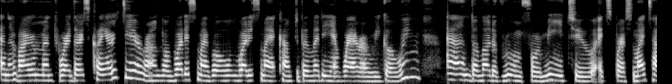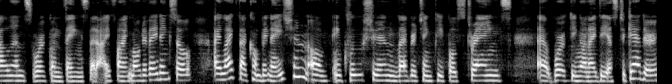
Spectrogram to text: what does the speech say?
an environment where there's clarity around well, what is my role, what is my accountability, and where are we going, and a lot of room for me to express my talents, work on things that I find motivating. So I like that combination of inclusion, leveraging people's strengths, uh, working on ideas together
